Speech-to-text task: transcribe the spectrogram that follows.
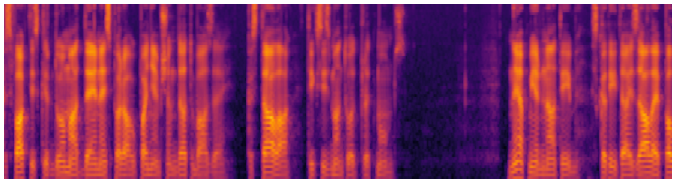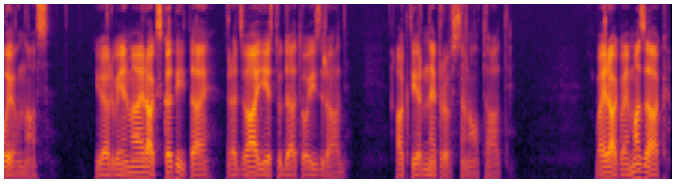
kas faktiski ir domāti DNS paraugu paņemšanu datubāzē, kas tālāk tiks izmantot pret mums. Neapmierinātība skatītāju zālē palielinās, jo ar vien vairāk skatītāji redz vāji iestudēto izrādi, aktieru neprofesionalitāti. Vairāk vai mazāk,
